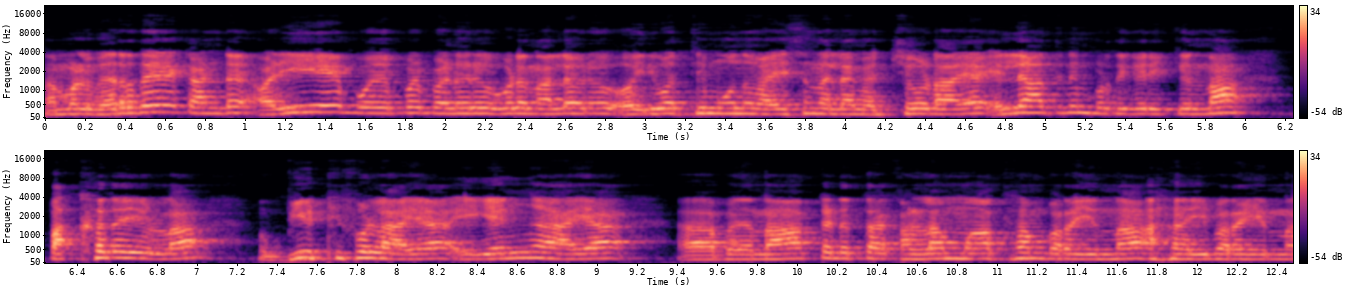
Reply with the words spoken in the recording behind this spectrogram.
നമ്മൾ വെറുതെ കണ്ട് വഴിയെ പോയപ്പോൾ പെണ്ണൊരു ഇവിടെ നല്ലൊരു ഇരുപത്തിമൂന്ന് വയസ്സ് നല്ല മെച്ചൂർഡായ എല്ലാത്തിനും പ്രതികരിക്കുന്ന പക്വതയുള്ള ബ്യൂട്ടിഫുൾ ആയ യങ് ആയ പിന്നെ നാക്കെടുത്ത കള്ളം മാത്രം പറയുന്ന ഈ പറയുന്ന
